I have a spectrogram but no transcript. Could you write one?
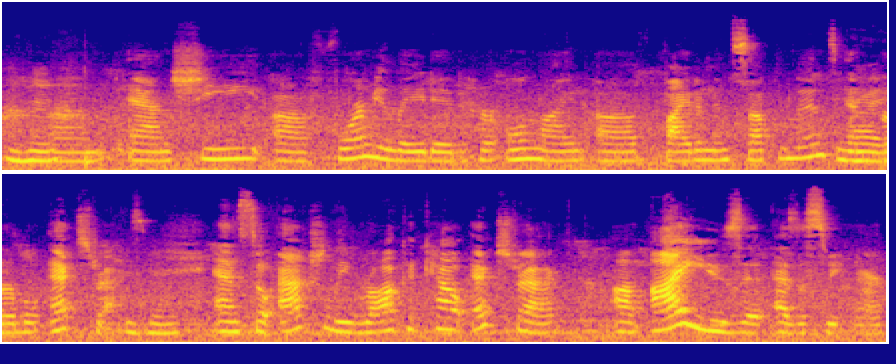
Mm-hmm. um, and she uh, formulated her own line of vitamin supplements and Right. Mm-hmm. herbal extracts. And so, actually, raw cacao extract, um, I use it as a sweetener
